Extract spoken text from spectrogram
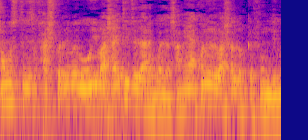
সমস্ত কিছু ফাঁস করে দেবো এবং ওই বাসায় তুই যদি আরেকবার যাস, আমি এখনই ওই বাসার লোককে ফোন দিব।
